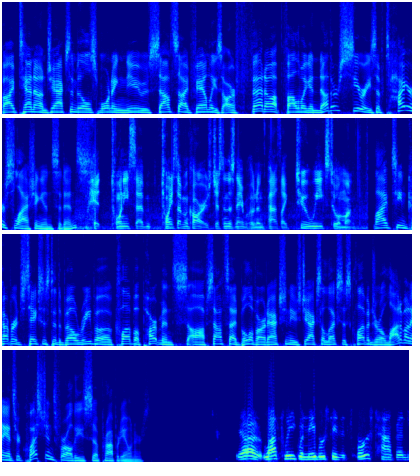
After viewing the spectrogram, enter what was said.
510 on Jacksonville's morning news. Southside families are fed up following another series of tire slashing incidents. Hit 27, 27 cars just in this neighborhood in the past like two weeks to a month. Live team coverage takes us to the Belle Rive Club Apartments off Southside Boulevard. Action News Jax Alexus Cleavenger. A lot of unanswered questions for all these uh, property owners. Yeah, last week when neighbors say this first happened,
